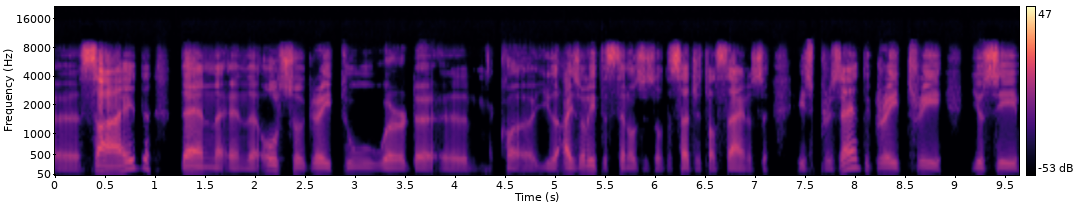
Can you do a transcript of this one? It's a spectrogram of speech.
uh, side. Then and also grade two where the uh, isolated stenosis of the sagittal sinus is present. Grade three, you see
